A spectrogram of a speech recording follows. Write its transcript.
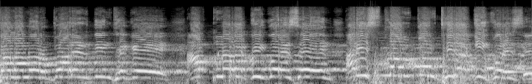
পালানোর পরের দিন থেকে আপনারা কি করেছেন আর ইসলামপন্থীরা কি করেছে?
